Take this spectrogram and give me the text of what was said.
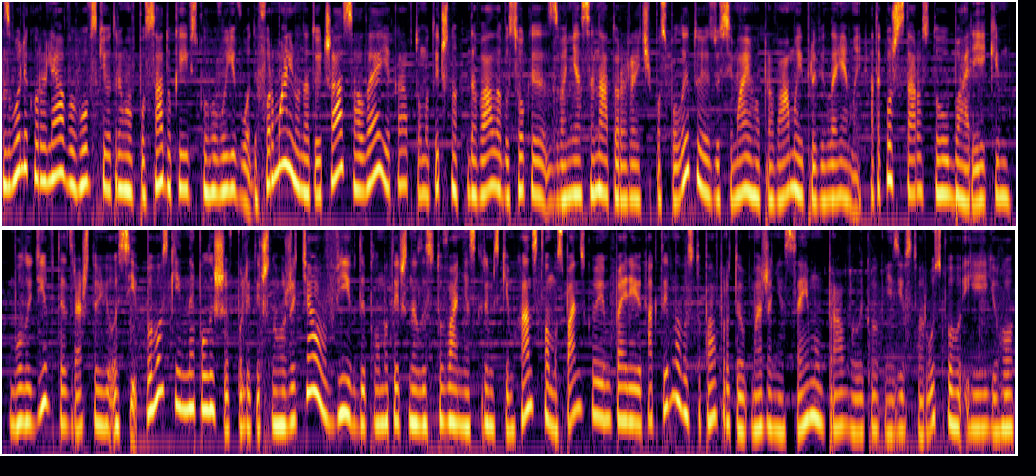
З волі короля Виговський отримав посаду київського воєводи. Формально на той час, але яка автоматично давала високе звання сенатора Речі Посполитої з усіма його правами і привілеями, а також старосту у барі, яким володів те зрештою осіб. Виговський не полишив політичного життя, ввів дипломатичне листування з Кримським ханством, Успанською імперією, активно виступав проти обмеження Сеймом прав Великого князівства Руського і його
